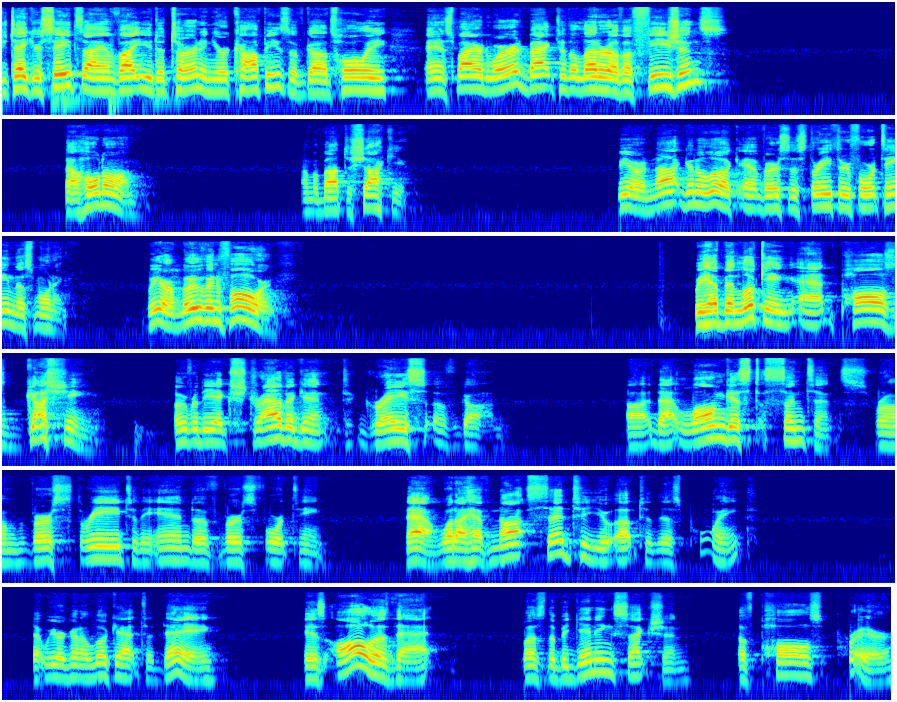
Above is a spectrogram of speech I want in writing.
you take your seats, I invite you to turn in your copies of God's holy and inspired word back to the letter of Ephesians. Now, hold on. I'm about to shock you. We are not going to look at verses 3 through 14 this morning. We are moving forward. We have been looking at Paul's gushing over the extravagant grace of God. Uh, that longest sentence from verse 3 to the end of verse 14. Now, what I have not said to you up to this point that we are going to look at today is all of that was the beginning section of Paul's prayer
